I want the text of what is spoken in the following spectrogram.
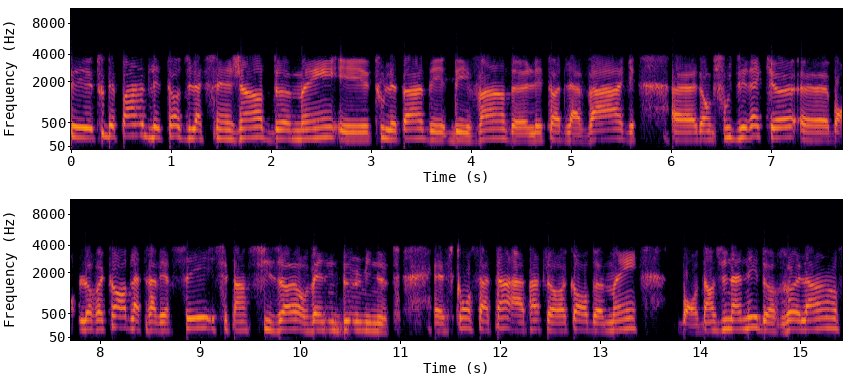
est, tout dépend de l'état du lac Saint-Jean demain et tout dépend des, des vents, de l'état de la vague. Euh, donc, je vous dirais que euh, bon, le record de la traversée, c'est en 6 h 22 minutes. Est-ce qu'on s'attend à battre le record demain? Bon, dans une année de relance,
